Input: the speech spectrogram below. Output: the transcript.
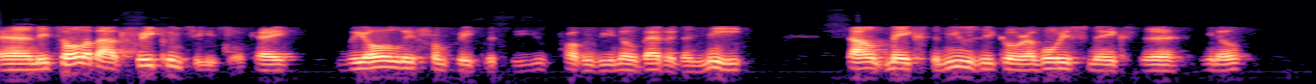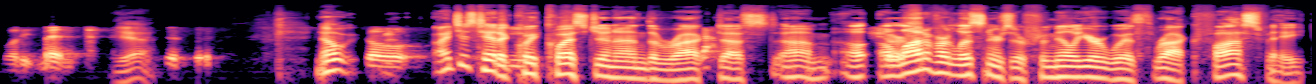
And it's all about frequencies, okay? We all live from frequency. You probably know better than me. Sound makes the music, or a voice makes the, you know, what it meant. yeah, No, So I just had a quick question on the rock dust. Um, a, a lot of our listeners are familiar with rock phosphate,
